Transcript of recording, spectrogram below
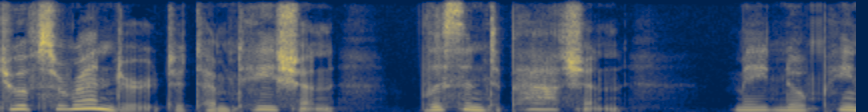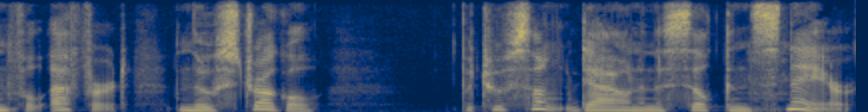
To have surrendered to temptation, listened to passion, made no painful effort, no struggle, but to have sunk down in the silken snare,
